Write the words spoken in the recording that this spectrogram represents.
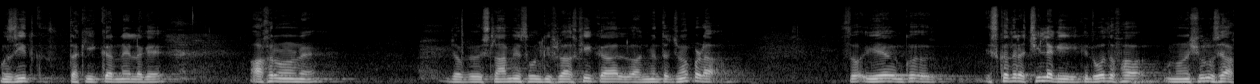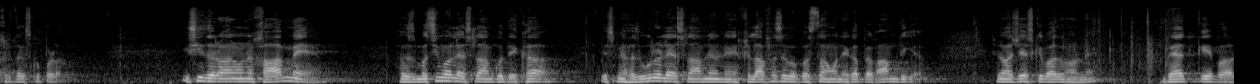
مزید تحقیق کرنے لگے۔ آخر انہوں نے جب اسلامی اصول کی فلاسفی کا الوانوین ترجمہ پڑھا، تو یہ ان کو اس قدر اچھی لگی کہ دو دفعہ انہوں نے شروع سے آخر تک اس کو پڑھا۔ اسی دوران انہوں نے خواب میں حضرت مسیم علیہ السلام کو دیکھا، جس میں حضور علیہ السلام نے انہیں خلافت سے وابستہ ہونے کا پیغام دیا۔ چنانچہ اس کے بعد انہوں نے بیت کے بعد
